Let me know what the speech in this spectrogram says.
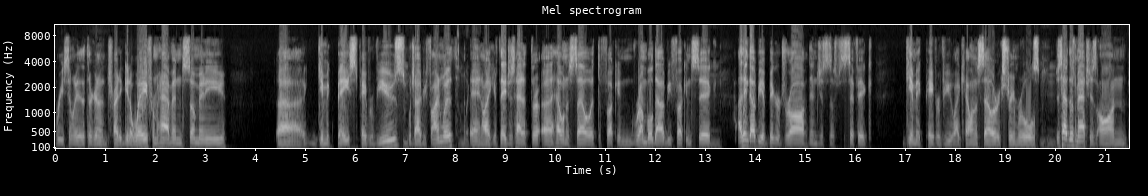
recently that they're going to try to get away from having so many uh, gimmick based pay per views, mm-hmm. which I'd be fine with. And like if they just had a th- uh, Hell in a Cell at the fucking Rumble, that would be fucking sick. Mm-hmm. I think that would be a bigger draw than just a specific gimmick pay per view like Hell in a Cell or Extreme Rules. Mm-hmm. Just have those matches on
